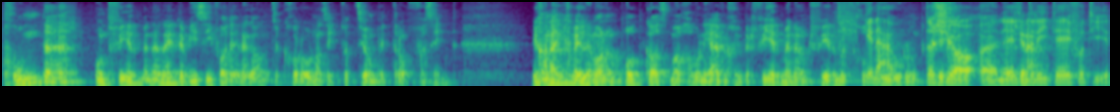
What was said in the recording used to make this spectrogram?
Kunden und Firmen rede, wie sie von dieser ganzen Corona-Situation betroffen sind. Ich wollte eigentlich mal einen Podcast machen, wo ich einfach über Firmen und Firmenkultur Genau, und das ist ja eine ältere Genau. Idee von dir.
